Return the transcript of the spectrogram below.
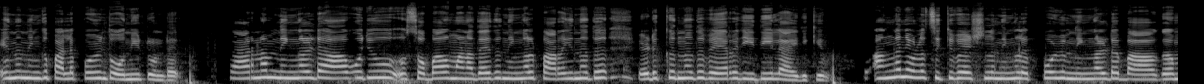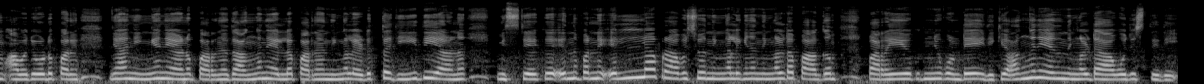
എന്ന് നിങ്ങൾക്ക് പലപ്പോഴും തോന്നിയിട്ടുണ്ട്. കാരണം നിങ്ങളുടെ ആ ഒരു സ്വഭാവമാണ് അതായത് നിങ്ങൾ പറയുന്നത് എടുക്കുന്നത് വേറെ രീതിയിലായിരിക്കും. അങ്ങനെയുള്ള സിറ്റുവേഷനിൽ നിങ്ങൾ എപ്പോഴും നിങ്ങളുടെ ഭാഗം അവരോട് പറയും ഞാൻ ഇങ്ങനെയാണ് പറഞ്ഞത് അങ്ങനെയല്ല പറഞ്ഞത് നിങ്ങൾ എടുത്ത രീതിയാണ് മിസ്റ്റേക്ക് എന്ന് പറഞ്ഞ് എല്ലാ പ്രാവശ്യവും നിങ്ങളിങ്ങനെ നിങ്ങളുടെ ഭാഗം പറഞ്ഞുകൊണ്ടേയിരിക്കും അങ്ങനെയായിരുന്നു നിങ്ങളുടെ ആ ഒരു സ്ഥിതി.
